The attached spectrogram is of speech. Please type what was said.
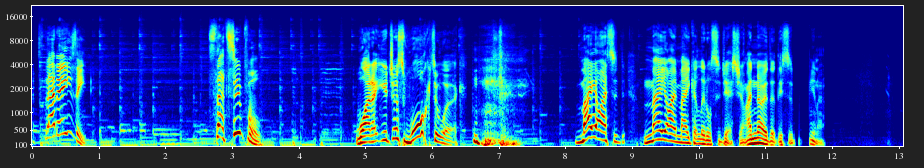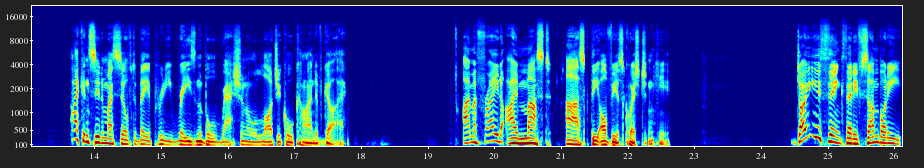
It's that easy. It's that simple. Why don't you just walk to work? may I may I make a little suggestion? I know that this is, you know, I consider myself to be a pretty reasonable, rational, logical kind of guy. I'm afraid I must ask the obvious question here. Don't you think that if somebody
